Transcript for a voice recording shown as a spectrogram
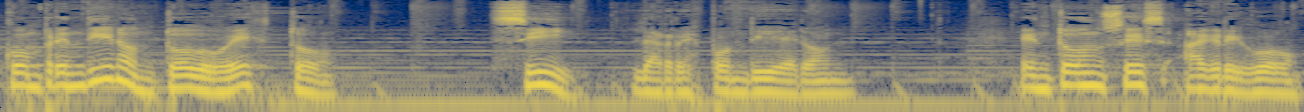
¿Comprendieron todo esto? Sí, le respondieron. Entonces agregó,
